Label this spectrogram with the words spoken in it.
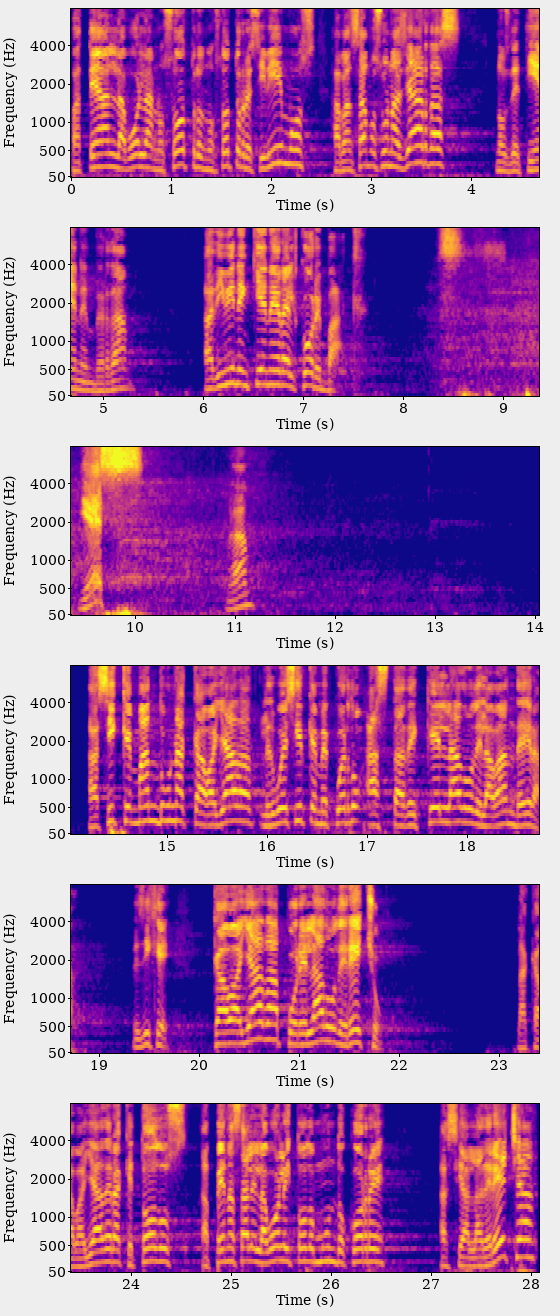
patean la bola a nosotros, nosotros recibimos, avanzamos unas yardas, nos detienen, ¿verdad? Adivinen quién era el quarterback. Yes. ¿verdad? Así que mando una caballada, les voy a decir que me acuerdo hasta de qué lado de la banda era. Les dije, caballada por el lado derecho. La caballada era que todos, apenas sale la bola y todo mundo corre hacia la derecha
